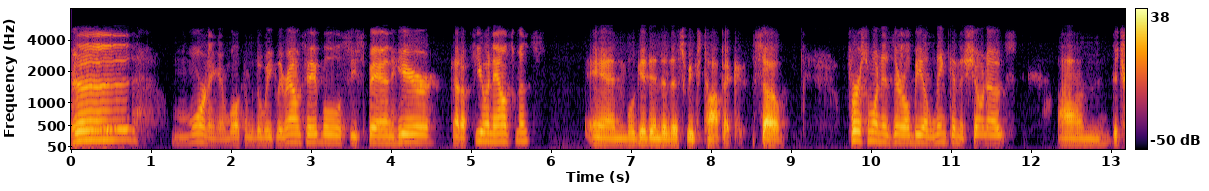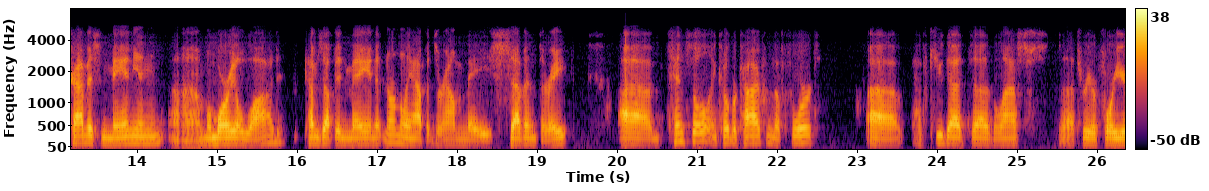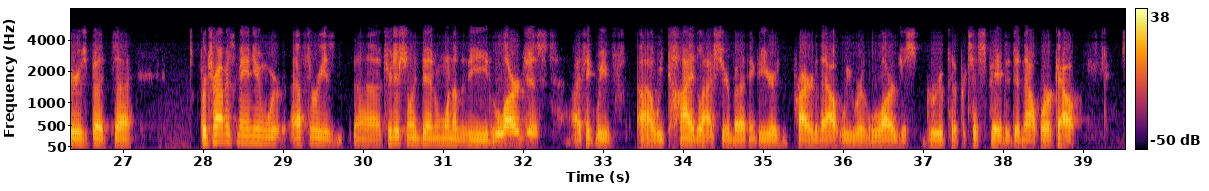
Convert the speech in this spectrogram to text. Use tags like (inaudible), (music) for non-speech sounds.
Good morning and welcome to the weekly roundtable. C-SPAN here. Got a few announcements and we'll get into this week's topic. So, first one is there will be a link in the show notes. Um, the Travis Manion uh, Memorial WOD comes up in May and it normally happens around May 7th or 8th. Um, Tinsel and Cobra Kai from the Fort uh, have queued that uh, the last uh, three or four years, but uh, for Travis Manion, F3 has uh, traditionally been one of the largest. I think we've uh, we tied last year, but I think the year prior to that, we were the largest group that participated in that workout.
